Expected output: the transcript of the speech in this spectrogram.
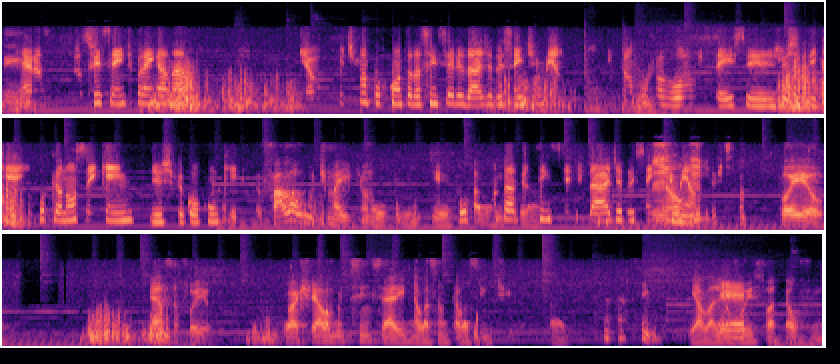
Sim. Era o suficiente para enganar. E a última por conta da sinceridade dos sentimentos. Então, por favor, vocês se justifiquem aí, porque eu não sei quem justificou com o quê. Fala a última aí que eu não ouvi, que Por tava conta da sinceridade dos Tem alguém no sentimentos. Foi eu. Essa foi eu. Eu achei ela muito sincera em relação ao que ela sentia, sabe? Assim. E ela levou isso até o fim.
